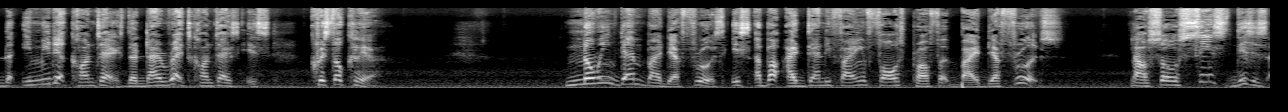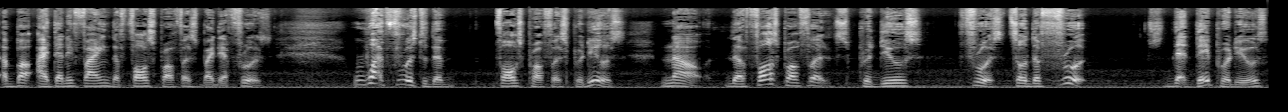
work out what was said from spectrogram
the immediate context, the direct context is crystal clear. Knowing them by their fruits is about identifying false prophet by their fruits. Now, so since this is about identifying the false prophets by their fruits, what fruits do the false prophets produce? Now, the false prophets produce fruits. So the fruit that they produce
